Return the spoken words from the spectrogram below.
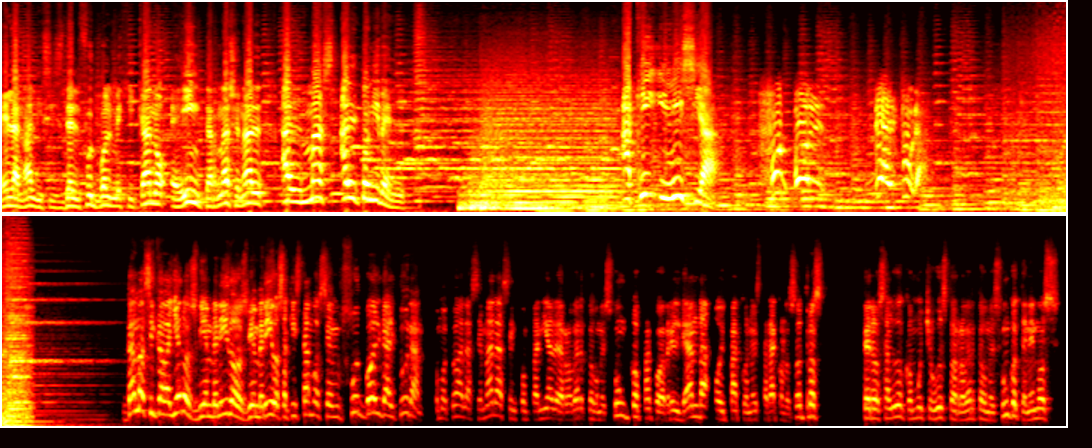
El análisis del fútbol mexicano e internacional al más alto nivel. Aquí inicia Fútbol de Altura. Damas y caballeros, bienvenidos, bienvenidos. Aquí estamos en Fútbol de Altura, como todas las semanas, en compañía de Roberto Gómez Junco, Paco Gabriel de Anda. Hoy Paco no estará con nosotros, pero saludo con mucho gusto a Roberto Gómez Junco. Tenemos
